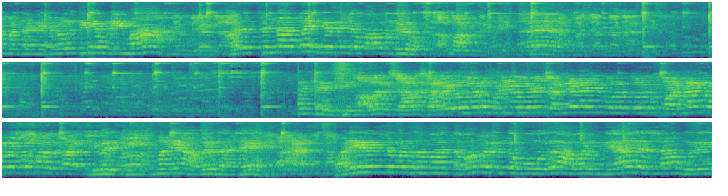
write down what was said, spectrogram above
மாட்டாங்க. நம்மளால திங்க முடியுமா? அதை தின்னா தான் இங்க செஞ்ச பாவம் தீரும். அவர் சடையோடு முடியோடு சங்காரி குலத்தோடு பன்னெண்டு வருஷமா இருக்கார் இவருக்கு இம்மனே அவர் தானே பனிரெண்டு வருஷமா தவம் இருந்த போது அவர் மேலெல்லாம் ஒரே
